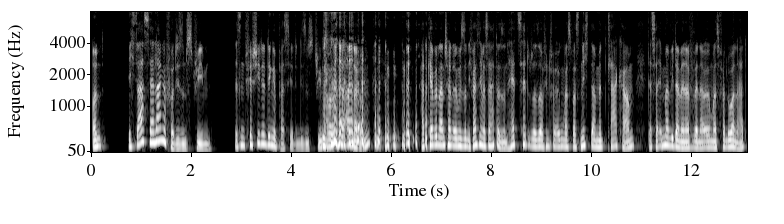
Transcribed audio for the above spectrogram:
Und ich saß sehr lange vor diesem Stream. Es sind verschiedene Dinge passiert in diesem Stream, aber unter anderem hat Kevin anscheinend irgendwie so ein, ich weiß nicht, was er hatte, so ein Headset oder so, auf jeden Fall irgendwas, was nicht damit klarkam, dass er immer wieder, wenn er, wenn er irgendwas verloren hat,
